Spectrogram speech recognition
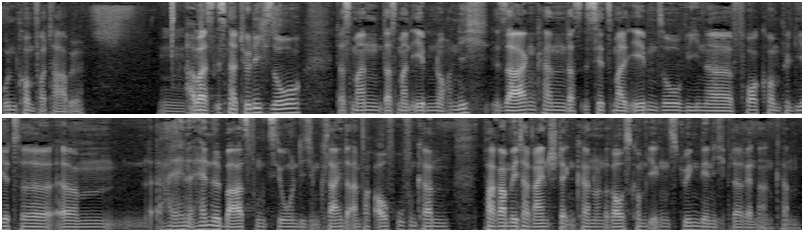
unkomfortabel. Mhm. Aber es ist natürlich so, dass man, dass man eben noch nicht sagen kann, das ist jetzt mal eben so wie eine vorkompilierte ähm, Handlebars-Funktion, die ich im Client einfach aufrufen kann, Parameter reinstecken kann und rauskommt irgendein String, den ich wieder rendern kann.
